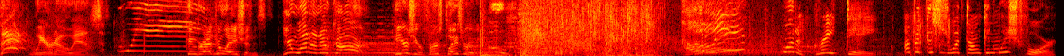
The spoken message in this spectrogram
that weirdo is. Congratulations! You won a new car! Here's your first place ribbon. Cody? What a great day. I bet this is what Duncan wished for.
